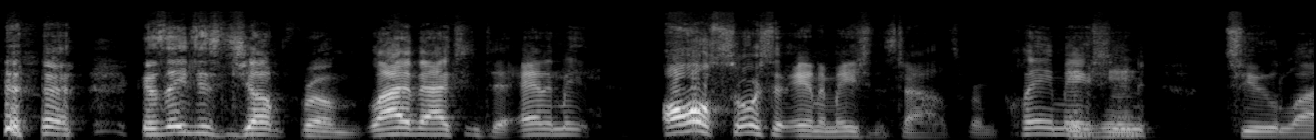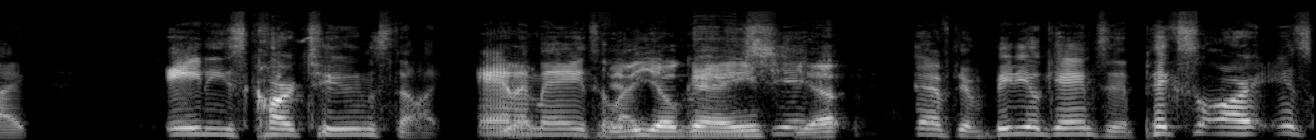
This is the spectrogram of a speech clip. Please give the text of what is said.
Because they just jump from live action to animate, all sorts of animation styles, from claymation to like 80s cartoons to like anime to like video games. shit Yep. After video games and pixel art, it's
